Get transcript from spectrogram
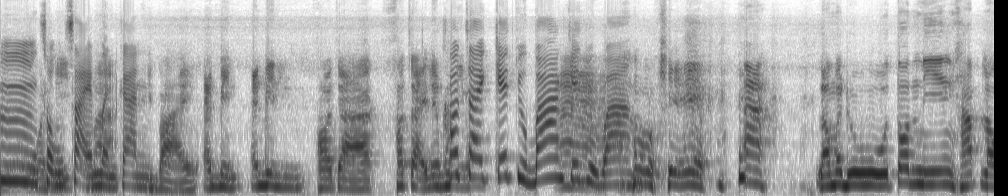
อืมวันนี้สงสัยเหมือนกันจะาอธิบายแอดมินแอดมินพอจะเข้าใจเรื่องพวกเข้านี้ใจไหมเก็ตอยู่บ้างเก็ตอยู่บ้าง โอเคอะเรามาดูต้นนี้ครับ เรา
